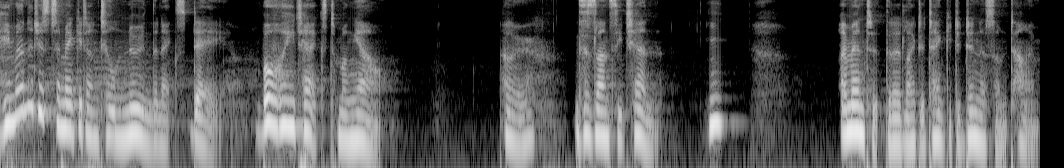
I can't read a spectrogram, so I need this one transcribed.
He manages to make it until noon the next day before he texts Meng Yao. Hello, this is Lan Chen. I meant it that I'd like to take you to dinner sometime.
